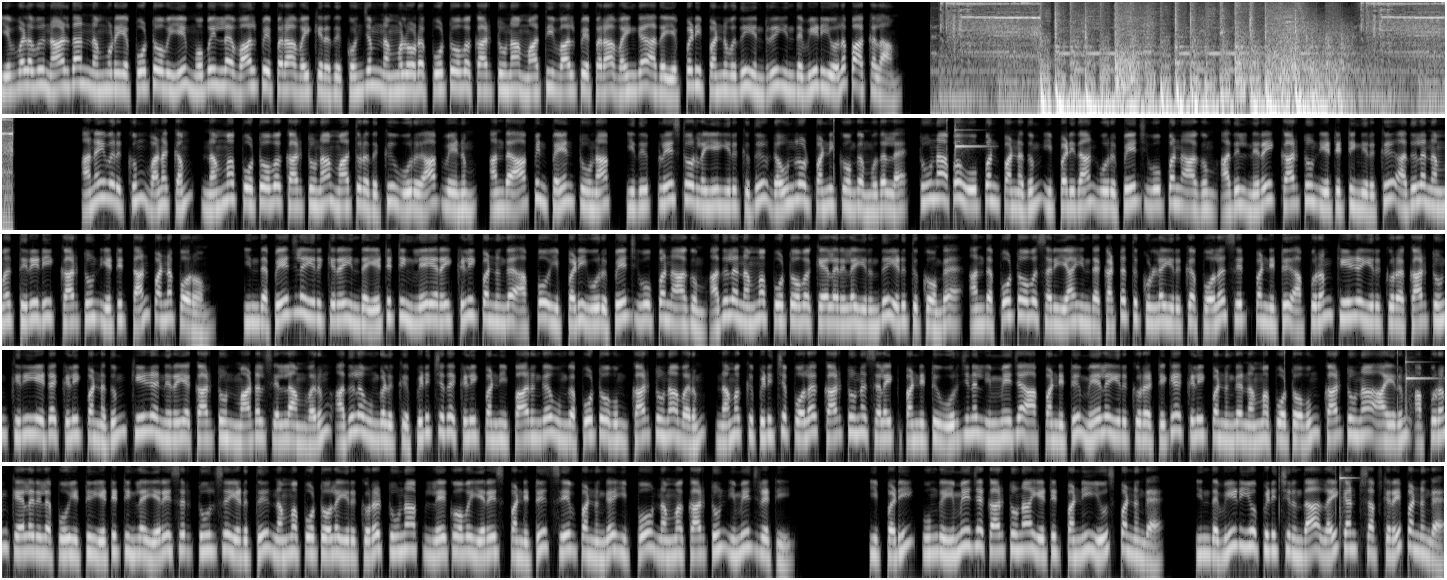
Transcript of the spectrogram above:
எவ்வளவு நாள்தான் நம்முடைய போட்டோவையே மொபைல்ல வால்பேப்பரா வைக்கிறது கொஞ்சம் நம்மளோட போட்டோவ கார்ட்டூனா மாத்தி வால்பேப்பரா வைங்க அதை எப்படி பண்ணுவது என்று இந்த வீடியோல பார்க்கலாம். அனைவருக்கும் வணக்கம் நம்ம போட்டோவ கார்ட்டூனா மாத்துறதுக்கு ஒரு ஆப் வேணும். அந்த ஆப்பின் பெயர் டூனாப் இது பிளே ஸ்டோர்லயே இருக்குது டவுன்லோட் பண்ணிக்கோங்க முதல்ல. டூனாப்ப ஓபன் பண்ணதும் இப்படிதான் ஒரு பேஜ் ஓபன் ஆகும். அதில் நிறை கார்ட்டூன் எடிட்டிங் இருக்கு அதுல நம்ம 3D கார்ட்டூன் எடிட் தான் பண்ண போறோம். இந்த பேஜ்ல இருக்கிற இந்த எடிட்டிங் லேயரை கிளிக் பண்ணுங்க அப்போ இப்படி ஒரு பேஜ் ஓப்பன் ஆகும். அதுல நம்ம போட்டோவை கேலரில இருந்து எடுத்துக்கோங்க. அந்த போட்டோவ சரியா இந்த கட்டத்துக்குள்ள இருக்க போல செட் பண்ணிட்டு அப்புறம் கீழே இருக்கிற கார்ட்டூன் கிரியேட்ட கிளிக் பண்ணதும் கீழ நிறைய கார்ட்டூன் மாடல்ஸ் எல்லாம் வரும். அதுல உங்களுக்கு பிடிச்சத கிளிக் பண்ணி பாருங்க உங்க போட்டோவும் கார்ட்டூனா வரும். நமக்கு பிடிச்ச போல கார்ட்டூன செலக்ட் பண்ணிட்டு ஒரிஜினல் இமேஜ ஆப் பண்ணிட்டு மேல இருக்கிற டிக்க கிளிக் பண்ணுங்க நம்ம போட்டோவும் கார்ட்டூனா ஆயிரும். அப்புறம் கேலரில போயிட்டு எடிட்டிங்ல எரேசர் டூல்ஸை எடுத்து நம்ம போட்டோல இருக்கிற டூனாப் லேகோவை எரேஸ் பண்ணிட்டு சேவ் பண்ணுங்க இப்போ நம்ம கார்ட்டூன் இமேஜ் ரெட்டி இப்படி உங்க இமேஜ கார்ட்டூனா எடிட் பண்ணி யூஸ் பண்ணுங்க. இந்த வீடியோ பிடிச்சிருந்தா லைக் அண்ட் சப்ஸ்கிரைப் பண்ணுங்க.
